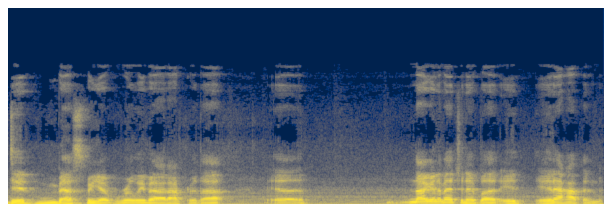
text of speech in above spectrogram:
did mess me up really bad after that. Uh, not gonna mention it, but it, it happened.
